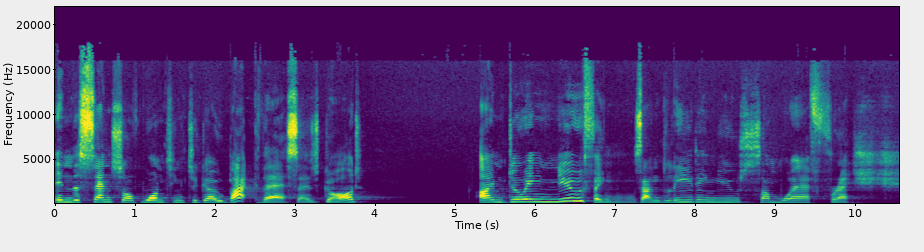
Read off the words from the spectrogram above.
in the sense of wanting to go back there, says God. I'm doing new things and leading you somewhere fresh.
